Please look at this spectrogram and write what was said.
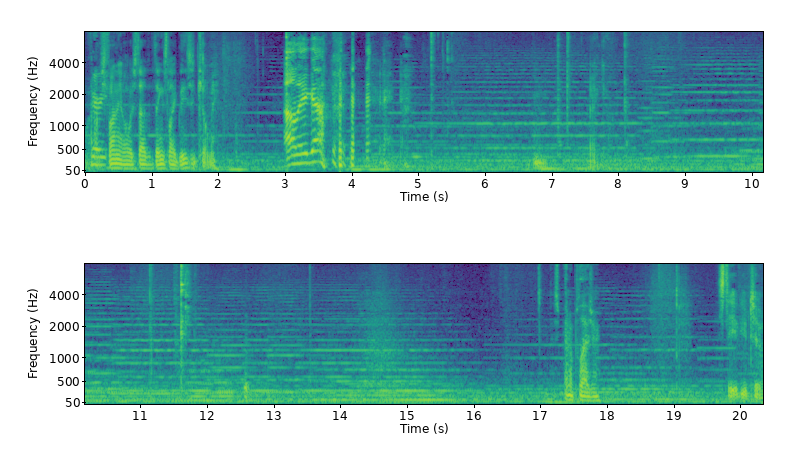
well, it's funny. I always thought that things like these would kill me. Oh, there you go. Thank you. It's been a pleasure. Steve, you too.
